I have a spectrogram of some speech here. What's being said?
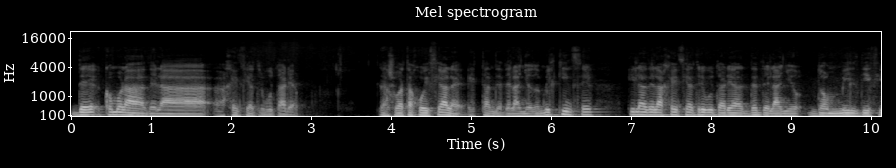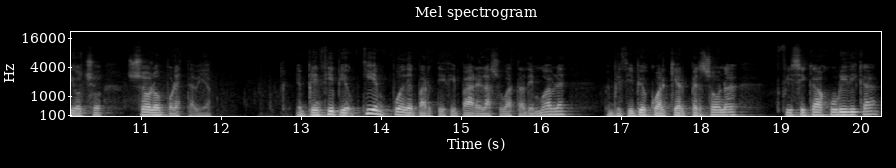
de, como las de la agencia tributaria. Las subastas judiciales están desde el año 2015 y las de la agencia tributaria desde el año 2018 solo por esta vía. En principio, ¿quién puede participar en las subastas de inmuebles? En principio, cualquier persona física o jurídica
